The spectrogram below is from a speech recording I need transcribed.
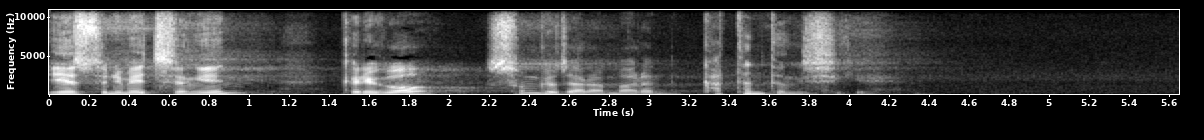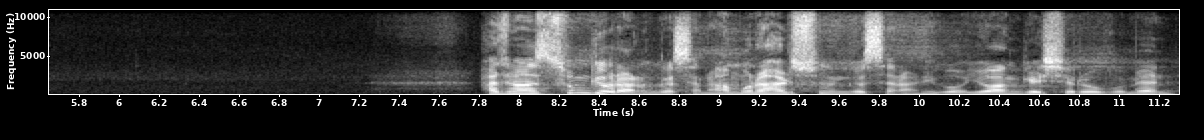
예수님의 증인 그리고 순교자란 말은 같은 등식이에요. 하지만 순교라는 것은 아무나 할 수 있는 것은 아니고 요한계시로 보면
